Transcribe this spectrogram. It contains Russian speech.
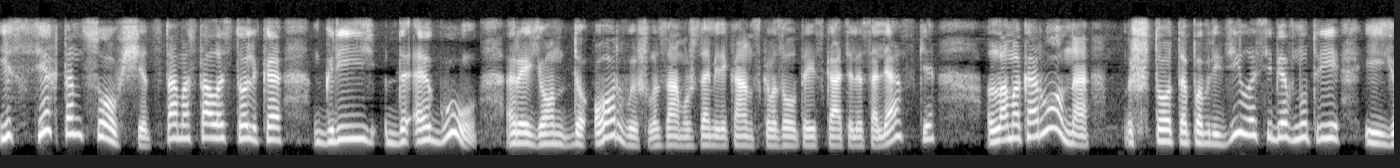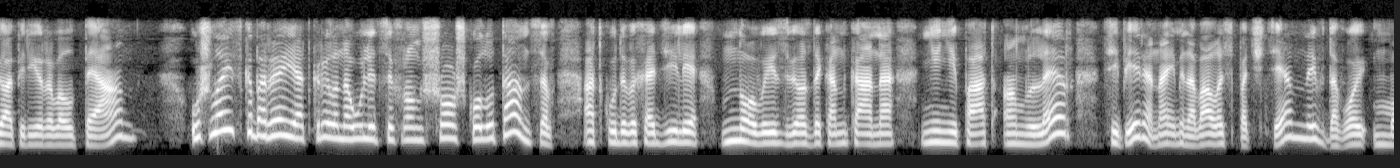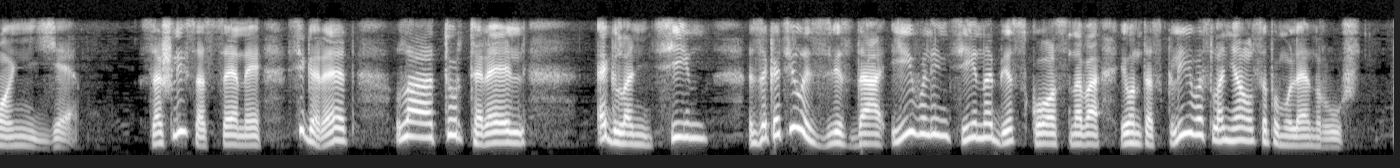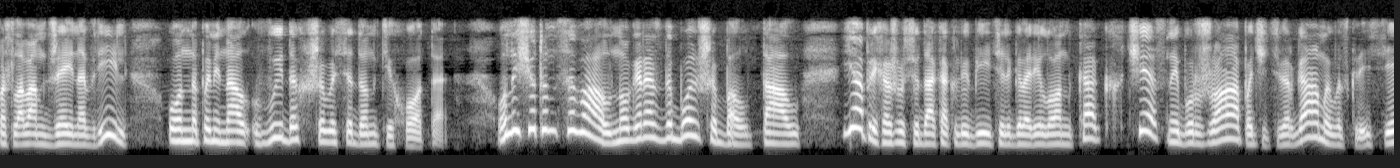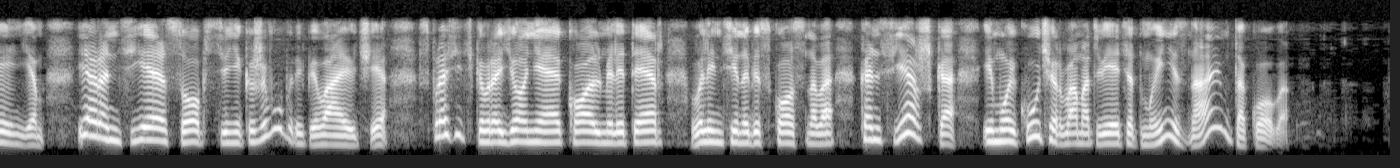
Из всех танцовщиц там осталась только Гри де Эгу. Район де Ор вышла замуж за американского золотоискателя с Аляски. Ла Макарона что-то повредила себе внутри, и ее оперировал Пеан. Ушла из кабаре и открыла на улице Фроншо школу танцев, откуда выходили новые звезды Канкана. Нинипат Анлер, теперь она именовалась почтенной вдовой Монье. Сошли со сцены сигарет, Ла Туртерель, Эглантин, закатилась звезда и Валентина Бескостного, и он тоскливо слонялся по Мулен-Руж. По словам Джейн Авриль, он напоминал выдохшегося Дон Кихота. Он еще танцевал, но гораздо больше болтал. «Я прихожу сюда как любитель», — говорил он, — «как честный буржуа по четвергам и воскресеньям. Я рантье, собственник, и живу припеваючи. Спросите-ка в районе Коль-Милитер Валентина Бескостного. Консьержка и мой кучер вам ответят, мы не знаем такого».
